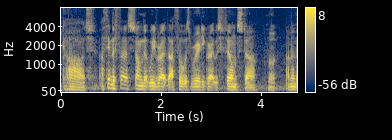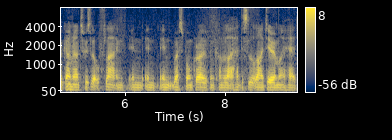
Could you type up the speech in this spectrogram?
God, I think the first song that we wrote that I thought was really great was Film Star. Right. I remember going around to his little flat in, in, in, in Westbourne Grove and kind of like had this little idea in my head.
